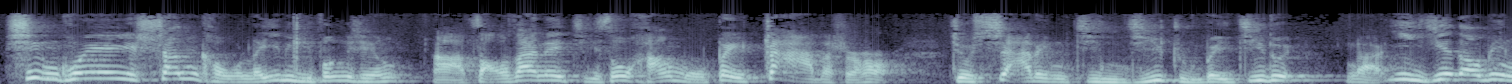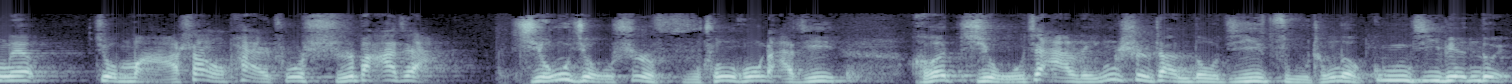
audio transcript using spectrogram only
幸亏山口雷厉风行啊，早在那几艘航母被炸的时候就下令紧急准备机队啊，一接到命令就马上派出十八架九九式俯冲轰炸机和九架零式战斗机组成的攻击编队，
